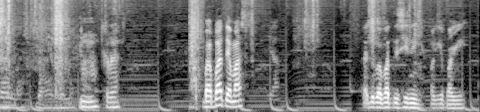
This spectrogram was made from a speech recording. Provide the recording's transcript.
keren mas bahannya mas. Mm, keren. Babat ya mas? Ya. Tadi babat di sini pagi-pagi.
